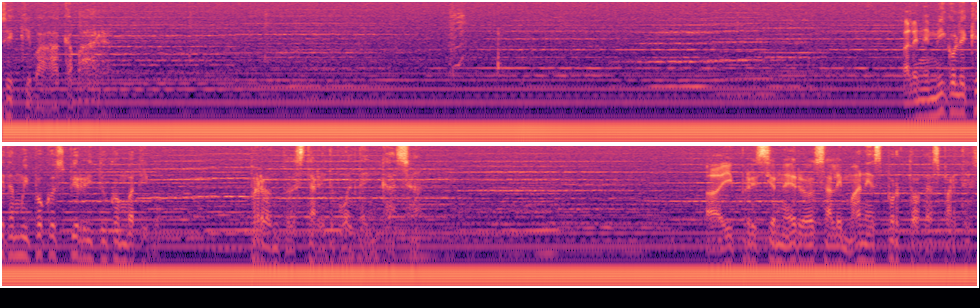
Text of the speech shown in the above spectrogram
parece que va a acabar. Al enemigo le queda muy poco espíritu combativo. Pronto estaré de vuelta en casa. Hay prisioneros alemanes por todas partes.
